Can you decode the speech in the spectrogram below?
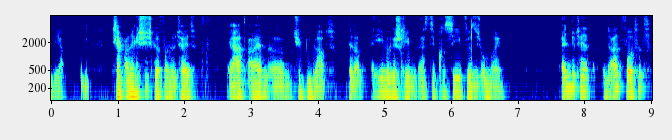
ja. Ich habe eine Geschichte von Andrew Tate. Er hat einen ähm, Typen gehabt, der hat eine E-Mail geschrieben, er ist depressiv, will sich umbringen. Andrew Tate hat geantwortet,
